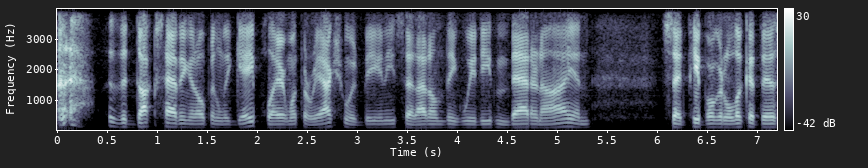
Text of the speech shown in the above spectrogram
the Ducks having an openly gay player and what the reaction would be, and he said, "I don't think we'd even bat an eye," and said people are going to look at this,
